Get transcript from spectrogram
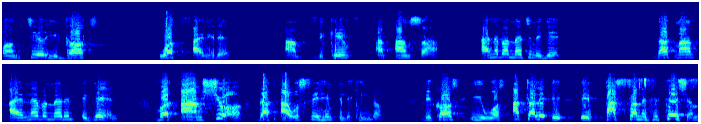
until he got what I needed and became an answer. I never met him again. That man, I never met him again, but I'm sure that I will see him in the kingdom because he was actually a, a personification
